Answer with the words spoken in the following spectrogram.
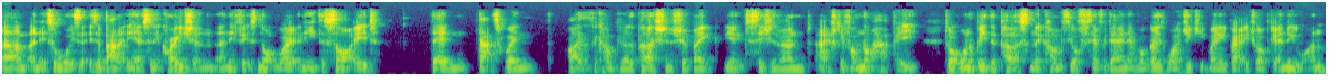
Um, and it's always it's a balance. You know, it's an equation. And if it's not right on either side, then that's when either the company or the person should make you know decisions around actually if I'm not happy, do I want to be the person that comes to the office every day and everyone goes, Why do you keep moaning about your job? Get a new one.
